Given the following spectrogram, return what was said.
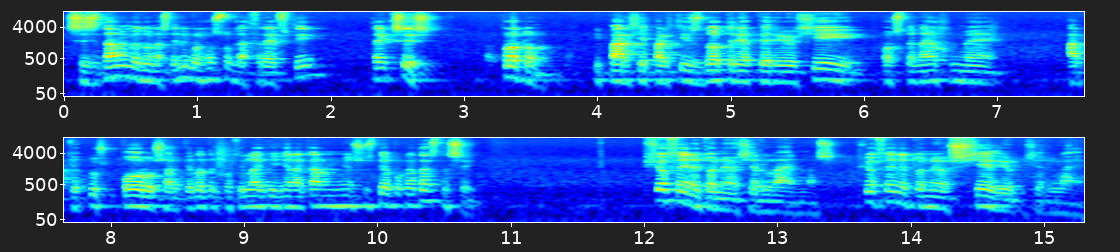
συζητάμε με τον ασθενή μπροστά στον καθρέφτη τα εξής. Πρώτον, υπάρχει επαρκής δότρια περιοχή ώστε να έχουμε αρκετούς πόρους, αρκετά τριχοθυλάκια για να κάνουμε μια σωστή αποκατάσταση; Ποιο θα είναι το νέο hairline μας, ποιο θα είναι το νέο σχέδιο του hairline,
